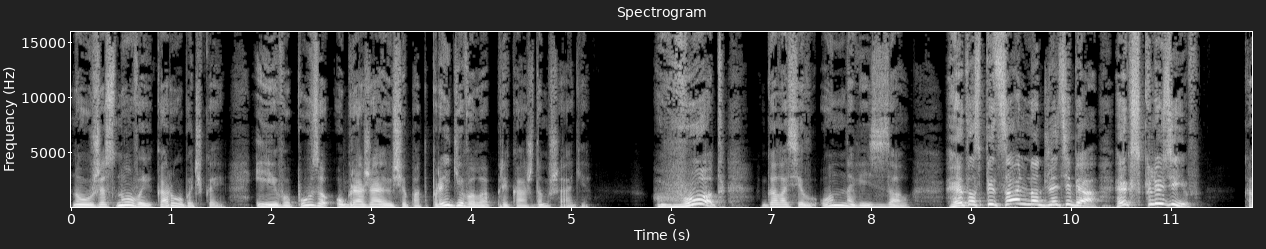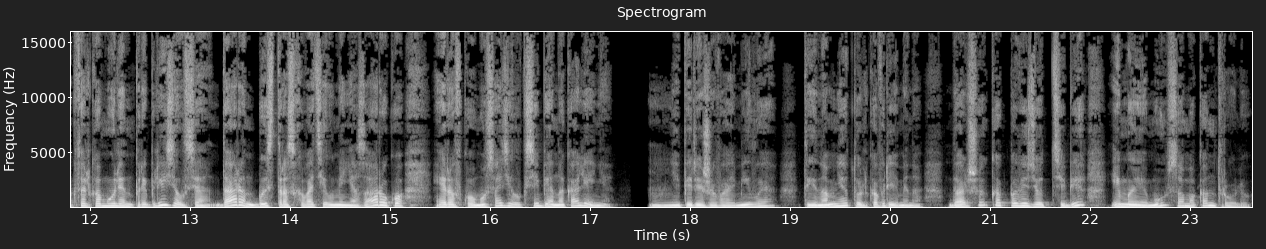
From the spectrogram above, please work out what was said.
но уже с новой коробочкой, и его пузо угрожающе подпрыгивало при каждом шаге. «Вот!» — голосил он на весь зал. «Это специально для тебя! Эксклюзив!» Как только Мулин приблизился, Даррен быстро схватил меня за руку и рывком усадил к себе на колени. «Не переживай, милая, ты на мне только временно. Дальше как повезет тебе и моему самоконтролю»,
